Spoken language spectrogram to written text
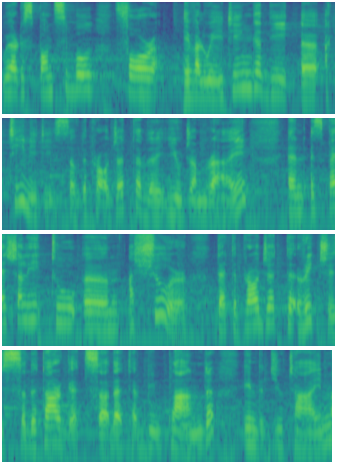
We are responsible for evaluating the uh, activities of the project of the EU JAMRAI and especially to um, assure that the project reaches the targets that have been planned in the due time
